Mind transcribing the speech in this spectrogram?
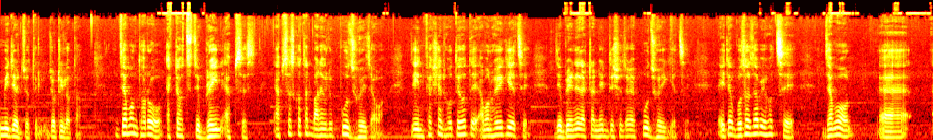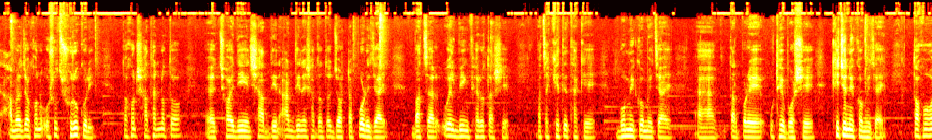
ইমিডিয়েট জটিল, জটিলতা। যেমন ধরো, একটা হচ্ছে যে ব্রেইন অ্যাপসেস অ্যাপসেস কথার মানে হলো পুজ হয়ে যাওয়া। যে ইনফেকশন হতে হতে এমন হয়ে গিয়েছে যে ব্রেনের একটা নির্দিষ্ট জায়গায় পুজ হয়ে গিয়েছে। এটা বোঝা যাবে হচ্ছে, যেমন আমরা যখন ওষুধ শুরু করি, তখন সাধারণত ছয় দিন, সাত দিন, আট দিনে সাধারণত জ্বরটা পড়ে যায়। বাচ্চার ওয়েলবিং ফেরত আসে, বাচ্চা খেতে থাকে, বমি কমে যায় তারপরে উঠে বসে, খিচুনি কমে যায়। তখন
